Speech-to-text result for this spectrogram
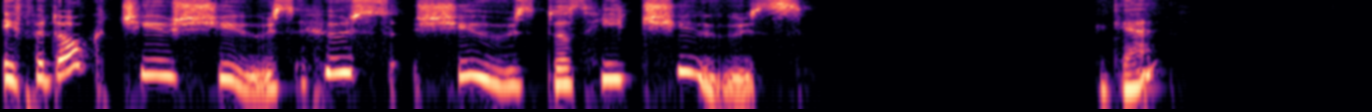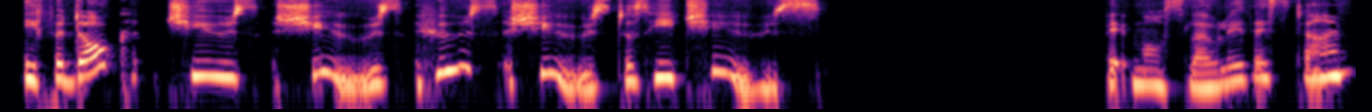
If a dog chews shoes, whose shoes does he choose? Again. If a dog chews shoes, whose shoes does he choose? A Bit more slowly this time.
